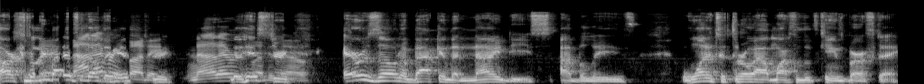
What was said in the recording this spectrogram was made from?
All right, yesterday. everybody Not everybody. history. Not the everybody. history though. Arizona back in the 90s I believe wanted to throw out Martin Luther King's birthday.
